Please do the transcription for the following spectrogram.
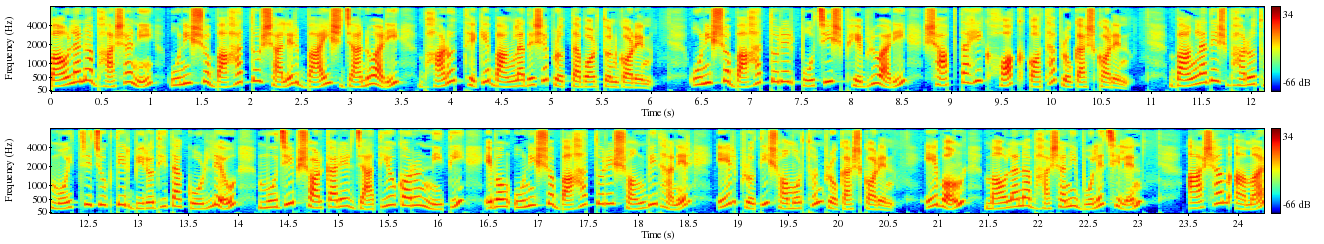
মাওলানা ভাসানী উনিশশো সালের ২২ জানুয়ারি ভারত থেকে বাংলাদেশে প্রত্যাবর্তন করেন। উনিশশো বাহাত্তরের পঁচিশ ফেব্রুয়ারি সাপ্তাহিক হক কথা প্রকাশ করেন। বাংলাদেশ ভারত মৈত্রী চুক্তির বিরোধিতা করলেও মুজিব সরকারের জাতীয়করণ নীতি এবং উনিশশো বাহাত্তরের সংবিধানের এর প্রতি সমর্থন প্রকাশ করেন এবং মাওলানা ভাসানী বলেছিলেন আসাম আমার,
